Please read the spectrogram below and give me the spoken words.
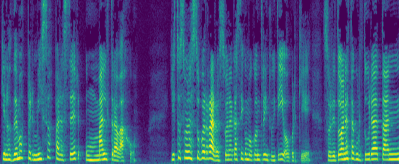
que nos demos permisos para hacer un mal trabajo. Y esto suena súper raro, suena casi como contraintuitivo, porque sobre todo en esta cultura tan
